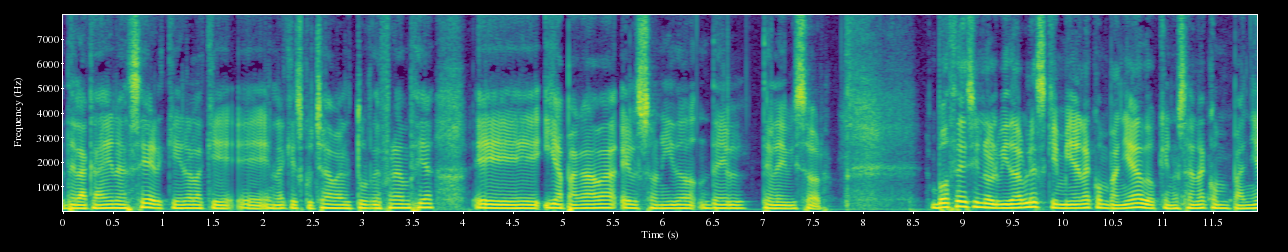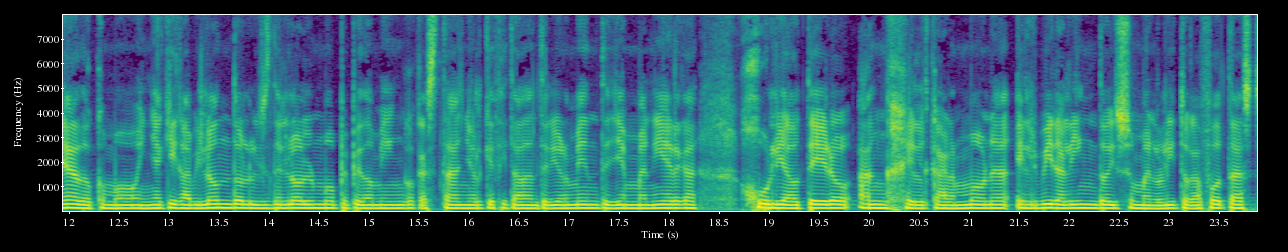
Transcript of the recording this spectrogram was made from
de la cadena SER, que era la que, eh, en la que escuchaba el Tour de Francia, eh, y apagaba el sonido del televisor. Voces inolvidables que me han acompañado, que nos han acompañado, como Iñaki Gabilondo, Luis del Olmo, Pepe Domingo Castaño, el que he citado anteriormente, Gemma Nierga, Julia Otero, Ángel Carmona, Elvira Lindo y su Manolito Gafotas,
